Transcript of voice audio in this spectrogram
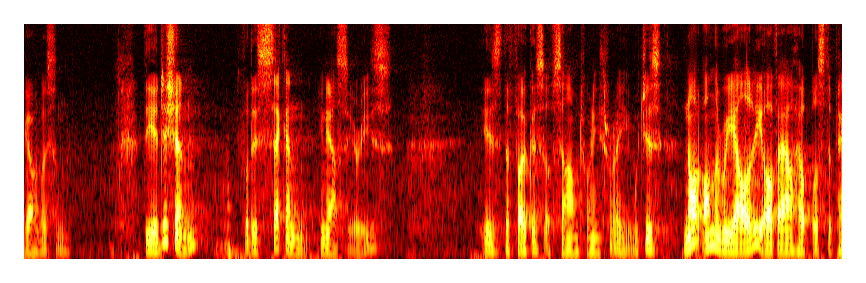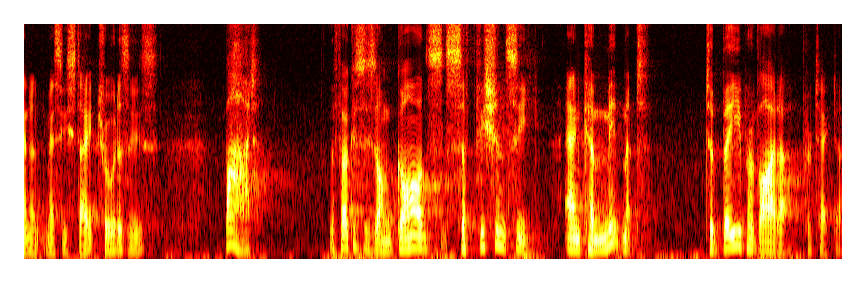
go and listen. The addition for this second in our series is the focus of Psalm 23, which is not on the reality of our helpless, dependent, messy state, true it as is, but the focus is on God's sufficiency and commitment to be provider, protector,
